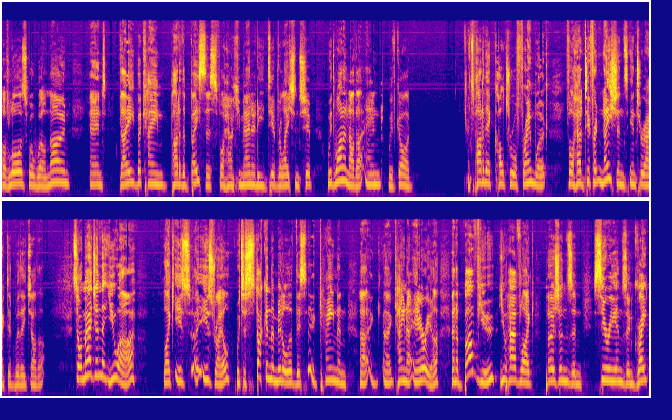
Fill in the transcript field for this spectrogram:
of laws were well known, and they became part of the basis for how humanity did relationship with one another and with God. It's part of their cultural framework for how different nations interacted with each other. So imagine that you are like uh, Israel, which is stuck in the middle of this uh, Canaan, uh, uh, Canaan area, and above you, you have like Persians and Syrians and great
